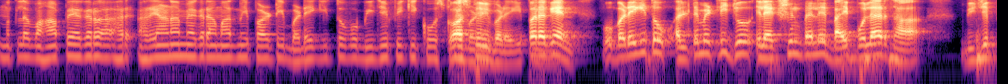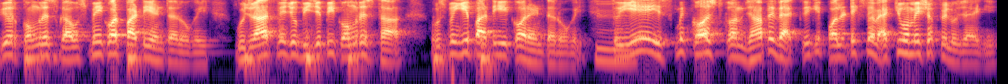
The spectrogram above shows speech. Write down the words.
मतलब वहाँ पे अगर हरियाणा में अगर आम आदमी पार्टी बढ़ेगी तो वो बीजेपी की कोस्ट कॉस्ट पे भी बढ़ेगी पर अगेन hmm. वो बढ़ेगी तो अल्टीमेटली जो इलेक्शन पहले बाइपोलर था बीजेपी और कांग्रेस का उसमें एक और पार्टी एंटर हो गई। गुजरात में जो बीजेपी कांग्रेस था उसमें ये पार्टी एक और एंटर हो गई। हम्म। तो ये इसमें कॉस्ट कौन जहाँ पे वैक्यू की पॉलिटिक्स में वैक्यू हमेशा फिल हो जाएगी।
